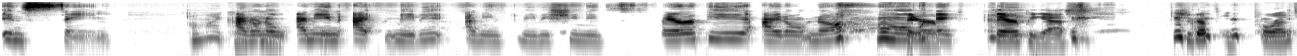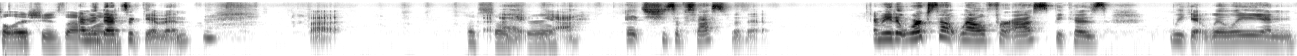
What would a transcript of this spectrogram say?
insane. Oh my god. I don't know. I mean, I maybe I mean maybe she needs therapy. I don't know. Ther- like, Therapy, yes. She got some parental issues. That I mean, one. that's a given. But that's so uh, true. yeah, it's she's obsessed with it. I mean, it works out well for us because we get Willie, and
